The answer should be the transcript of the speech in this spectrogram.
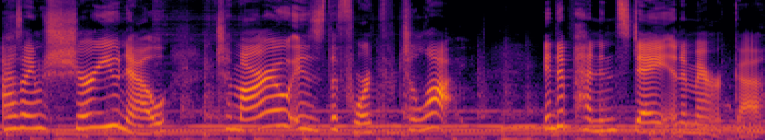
As I'm sure you know, tomorrow is the 4th of July, Independence Day in America.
